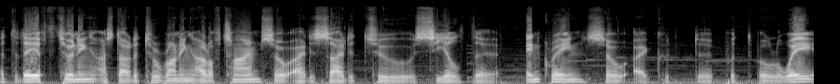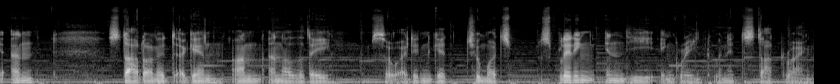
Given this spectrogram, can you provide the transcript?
At the day of the turning I started to running out of time so I decided to seal the end so I could uh, put the bowl away and start on it again on another day so I didn't get too much splitting in the end grain when it started drying.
